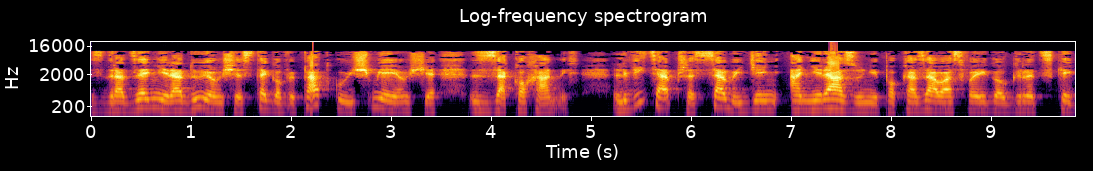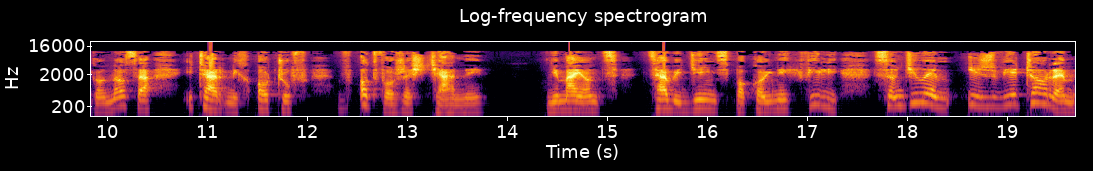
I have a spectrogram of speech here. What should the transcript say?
Zdradzeni radują się z tego wypadku i śmieją się z zakochanych. Lwica przez cały dzień ani razu nie pokazała swojego greckiego nosa i czarnych oczów w otworze ściany. Nie mając cały dzień spokojnej chwili, sądziłem, iż wieczorem,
